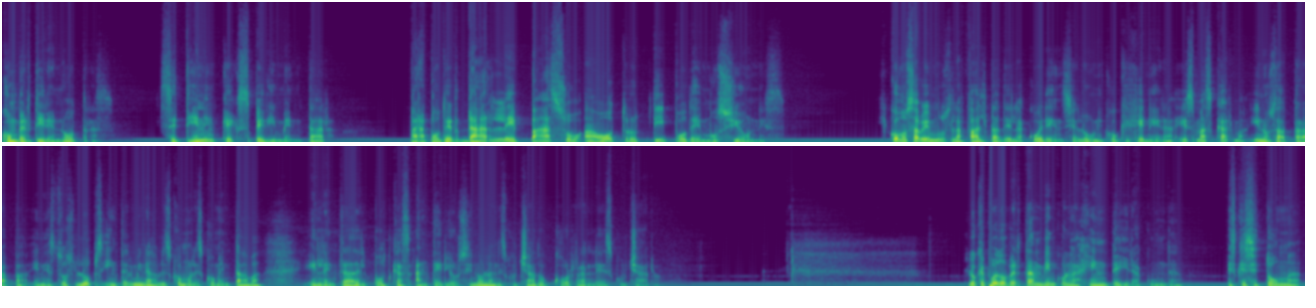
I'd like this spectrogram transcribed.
convertir en otras, se tienen que experimentar para poder darle paso a otro tipo de emociones. Como sabemos, la falta de la coherencia lo único que genera es más karma y nos atrapa en estos loops interminables como les comentaba en la entrada del podcast anterior. Si no lo han escuchado, córranle a escucharlo. Lo que puedo ver también con la gente iracunda es que se toma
